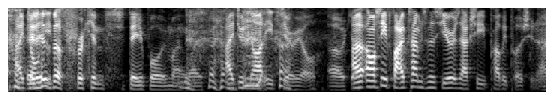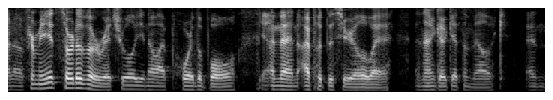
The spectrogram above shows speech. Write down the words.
I don't it eat is a s- freaking staple in my life. I do not eat cereal. Oh, okay. I, honestly, five times this year is actually probably pushing I it. don't know. For me, it's sort of a ritual. You know, I pour the bowl Yeah. and then I put the cereal away, and then I go get the milk, and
